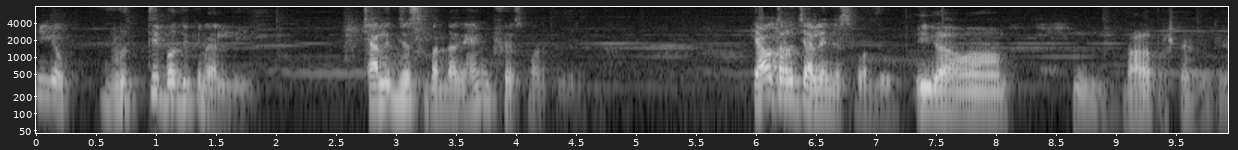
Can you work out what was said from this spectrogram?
ಈಗ ವೃತ್ತಿ ಬದುಕಿನಲ್ಲಿ ಚಾಲೆಂಜಸ್ ಬಂದಾಗ ಹೆಂಗೆ ಫೇಸ್ ಮಾಡ್ತಿದ್ರಿ? ಯಾವ ಥರ ಚಾಲೆಂಜಸ್ ಬಂದವು? ಈಗ ಭಾಳ ಪ್ರಶ್ನೆ ಇದೆ.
